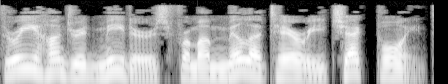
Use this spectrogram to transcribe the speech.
300 meters from a military checkpoint.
